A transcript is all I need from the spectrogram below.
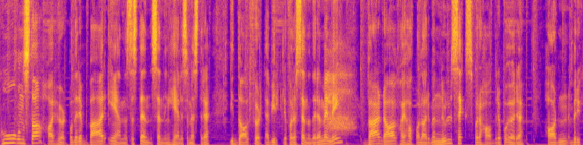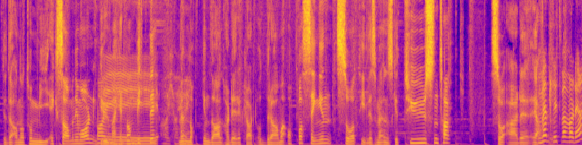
God onsdag. Har hørt på dere hver eneste sending hele semesteret. I dag følte jeg virkelig for å sende dere en melding. Hver dag har jeg hatt på alarmen 06 for å ha dere på øret. Har den beryktede anatomieksamen i morgen. Gruer meg helt vanvittig. Oi, oi, oi. Men nok en dag har dere klart å dra meg opp av sengen så tidlig som jeg ønsket. Tusen takk! Så er det Ja. Vent litt, hvem var det?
